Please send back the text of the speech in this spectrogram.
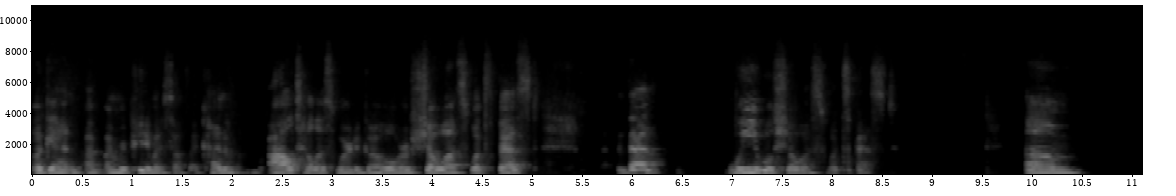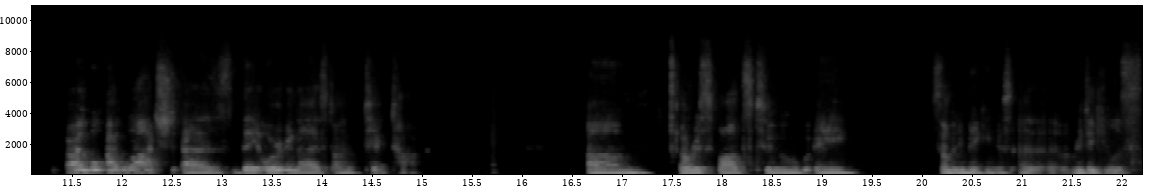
again I'm, I'm, repeating myself that kind of i'll tell us where to go or show us what's best that we will show us what's best. Um, I, I watched as they organized on tiktok um, a response to a somebody making a, a ridiculous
